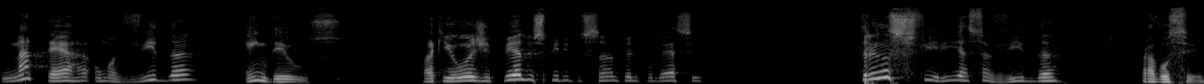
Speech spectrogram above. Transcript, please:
na terra uma vida em Deus, para que hoje, pelo Espírito Santo, ele pudesse transferir essa vida para você.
